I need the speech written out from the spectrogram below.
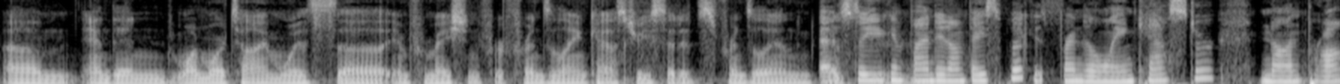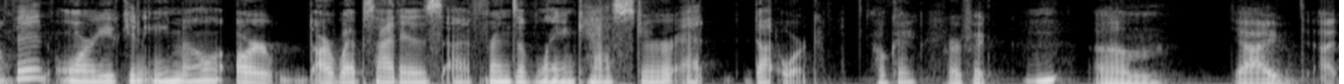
Um, and then one more time with uh, information for Friends of Lancaster. You said it's Friends of Lancaster. Uh, so you can find it on Facebook. It's Friends of Lancaster nonprofit, or you can email. Or our website is uh, Lancaster at dot org. Okay, perfect. Mm-hmm. Um, yeah, I, I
